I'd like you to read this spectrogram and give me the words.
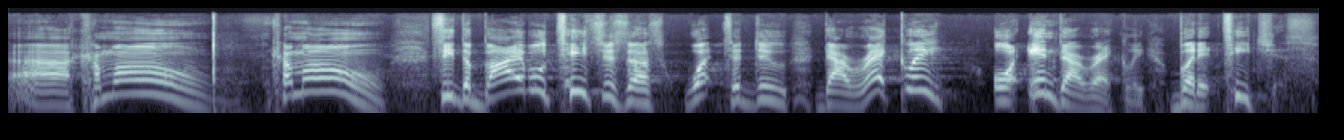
Ah, come on. Come on. See, the Bible teaches us what to do directly or indirectly, but it teaches.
